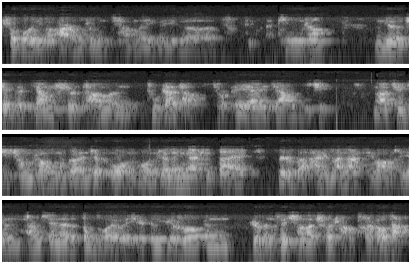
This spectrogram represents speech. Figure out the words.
收购了一个 ARM 这么强的一个一个提供商，我们觉得这个将是他们主战场，就是 AI 加 5G。那具体成不成，我们个人觉得，我我们觉得应该是在日本还是蛮大希望的，因为他们现在的动作有一些跟，比如说跟日本最强的车厂 Toyota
